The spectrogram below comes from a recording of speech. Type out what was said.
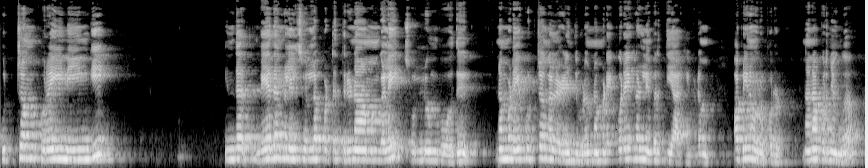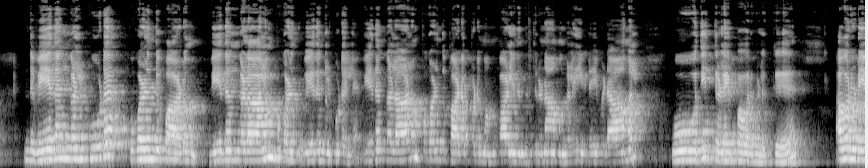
குற்றம் குறை நீங்கி இந்த வேதங்களில் சொல்லப்பட்ட திருநாமங்களை சொல்லும்போது நம்முடைய குற்றங்கள் அழிந்துவிடும் நம்முடைய குறைகள் நிவர்த்தியாகிவிடும் அப்படின்னு ஒரு பொருள். நான் புரிஞ்சுங்க இந்த வேதங்கள் கூட புகழ்ந்து பாடும். வேதங்களாலும் புகழ்ந்து வேதங்கள் கூட இல்லை. வேதங்களாலும் புகழ்ந்து பாடப்படும் அம்பாளின் இந்த திருநாமங்களை இடைவிடாமல் ஓதி திளைப்பவர்களுக்கு அவருடைய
